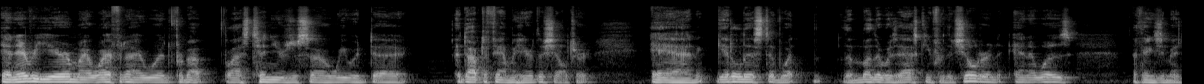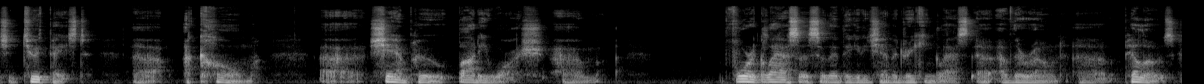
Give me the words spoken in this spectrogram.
And every year, my wife and I would, for about the last 10 years or so, we would uh, adopt a family here at the shelter and get a list of what the mother was asking for the children. And it was the things you mentioned toothpaste, uh, a comb, uh, shampoo, body wash, um, four glasses so that they could each have a drinking glass uh, of their own, uh, pillows.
